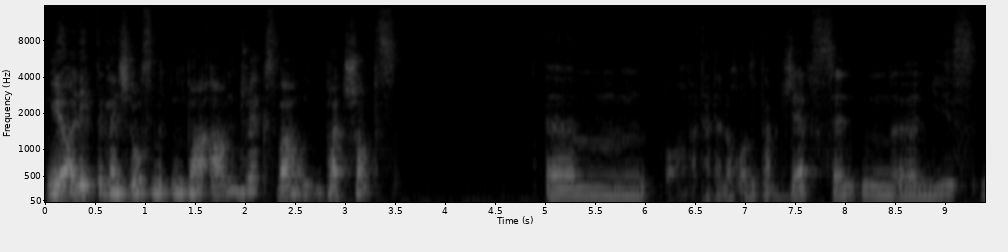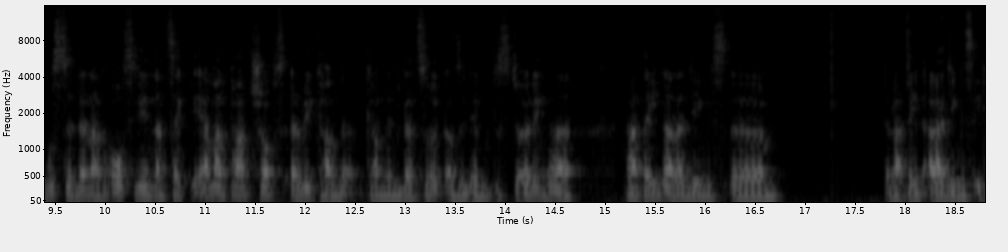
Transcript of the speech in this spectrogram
ja, legte gleich los mit ein paar Armdrags, war und ein paar Chops. Ähm, er noch? Ein paar Jabs, Senden, äh, Nies musste dann halt rausgehen, dann zeigte er mal ein paar Chops, Eric kam, kam dann wieder zurück, also der gute Sterling, ja. Da hat er ihn allerdings, äh, dann hat er ihn allerdings, ich,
